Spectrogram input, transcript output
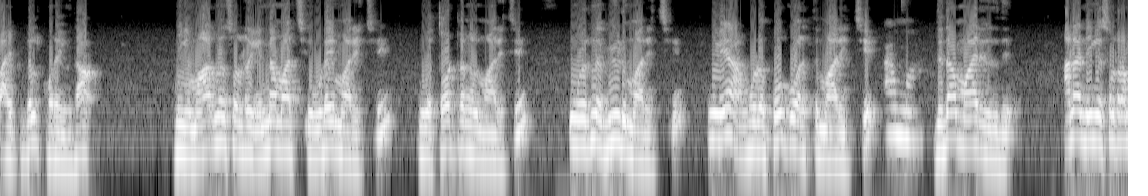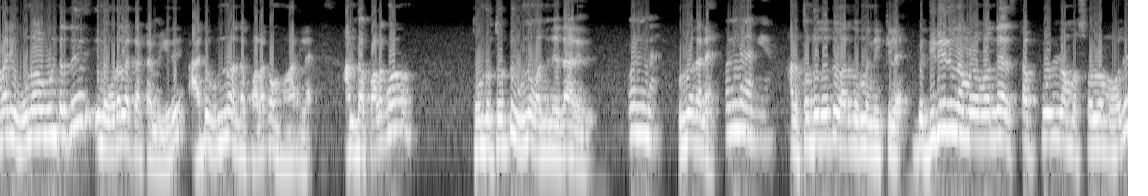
வாய்ப்புகள் குறைவுதான். நீங்க மாறணும்னு சொல்ற என்ன மாறிச்சு உடை மாறிச்சு உங்க தோற்றங்கள் மாறிச்சு உங்க இருந்த வீடு மாறிச்சு இல்லையா? உங்களோட போக்குவரத்து மாறிச்சு. இதுதான் மாறி இருக்குது. ஆனா நீங்க சொல்ற மாதிரி உணவுன்றது இந்த உடலை கட்டமைக்குது. அது இன்னும் அந்த பழக்கம் மாறல. அந்த பழக்கம் தொன்று தொட்டு இன்னும் வந்துனே தான் இருக்குது. உண்மை. உண்மைதானே? உண்மைதாங்க. அந்த தொன்று தொட்டு வரது ஒன்றும் நிக்கல. இப்ப திடீர்னு நம்ம வந்து தப்புன்னு நம்ம சொல்லும் போது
